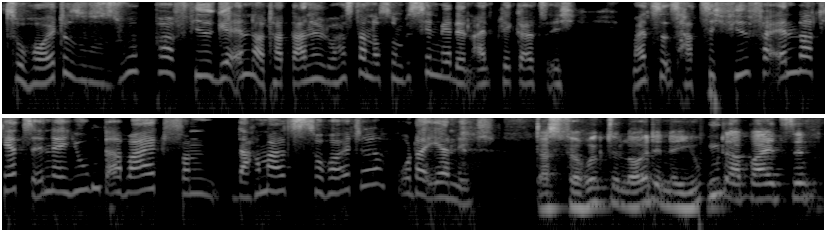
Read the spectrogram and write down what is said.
zu heute so super viel geändert hat. Daniel, du hast da noch so ein bisschen mehr den Einblick als ich. Meinst du, es hat sich viel verändert jetzt in der Jugendarbeit von damals zu heute oder eher nicht? Dass verrückte Leute in der Jugendarbeit sind,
